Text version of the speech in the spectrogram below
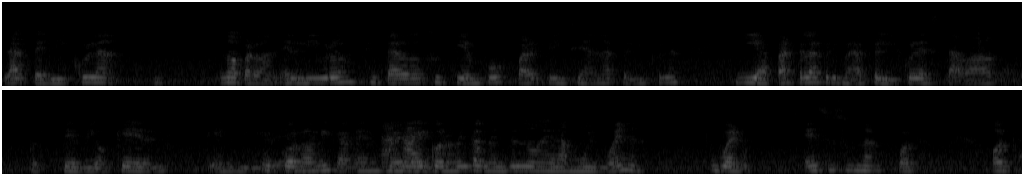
la película. No, perdón, el libro sí tardó su tiempo para que hicieran la película. Y aparte la primera película estaba, pues se vio que el, el Económicamente. Ajá, económicamente no era muy buena. Bueno, eso es una cosa. Otra.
